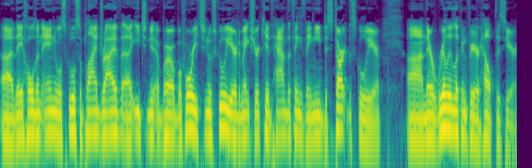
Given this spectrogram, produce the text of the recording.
Uh, they hold an annual school supply drive uh, each new, uh, before each new school year to make sure kids have the things they need to start the school year. Uh, and they're really looking for your help this year.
